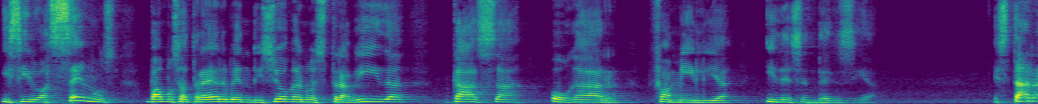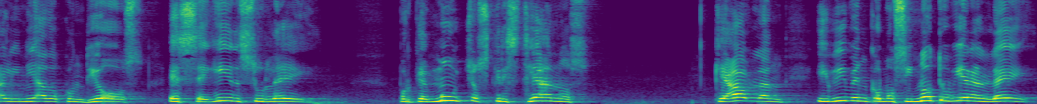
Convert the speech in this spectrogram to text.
Y si lo hacemos, vamos a traer bendición a nuestra vida, casa, hogar, familia y descendencia. Estar alineado con Dios es seguir su ley, porque muchos cristianos que hablan y viven como si no tuvieran ley,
